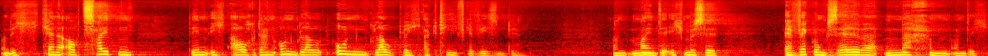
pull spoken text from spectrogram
Und ich kenne auch Zeiten, denen ich auch dann unglaub, unglaublich aktiv gewesen bin. Und meinte, ich müsse Erweckung selber machen und ich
